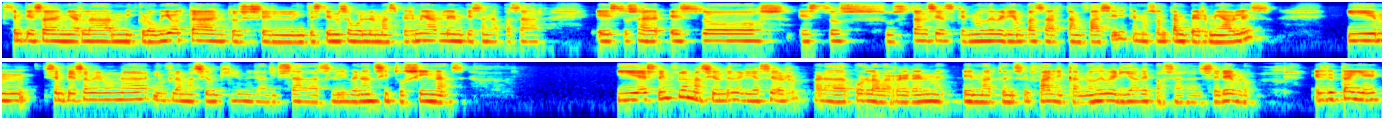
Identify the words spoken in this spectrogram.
se empieza a dañar la microbiota, entonces el intestino se vuelve más permeable, empiezan a pasar estos, estos, estos sustancias que no deberían pasar tan fácil, que no son tan permeables, y mm, se empieza a ver una inflamación generalizada, se liberan citocinas. Y esta inflamación debería ser parada por la barrera hematoencefálica, no debería de pasar al cerebro. El detalle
